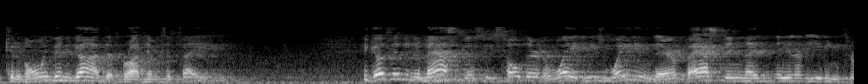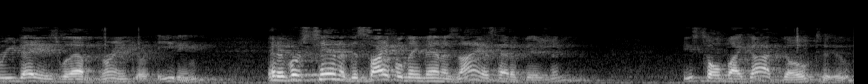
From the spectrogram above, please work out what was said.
It could have only been God that brought him to faith. He goes into Damascus. He's told there to wait. He's waiting there, fasting, eating three days without a drink or eating. And in verse 10, a disciple named Ananias had a vision. He's told by God, go to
